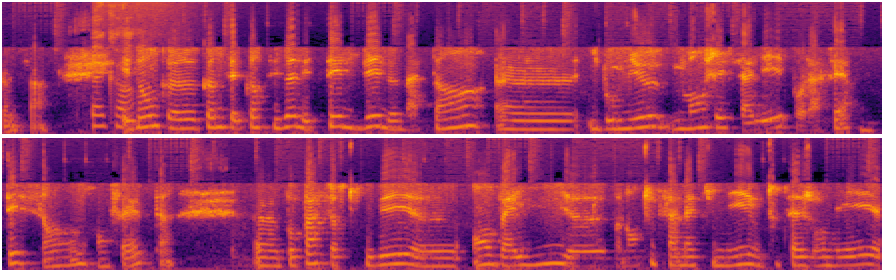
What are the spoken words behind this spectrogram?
comme ça. Et donc, euh, comme cette cortisol est élevée le matin, il vaut mieux manger salé pour la faire descendre en fait, euh, pour pas se retrouver envahi pendant toute sa matinée ou toute sa journée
